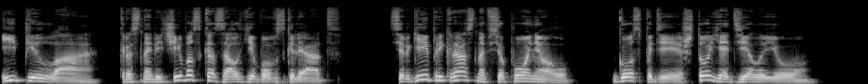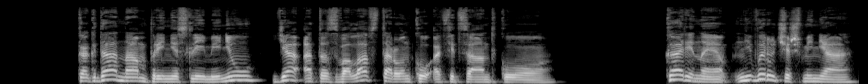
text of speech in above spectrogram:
И пила, красноречиво сказал его взгляд. Сергей прекрасно все понял. Господи, что я делаю? Когда нам принесли меню, я отозвала в сторонку официантку. «Карине, не выручишь меня?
